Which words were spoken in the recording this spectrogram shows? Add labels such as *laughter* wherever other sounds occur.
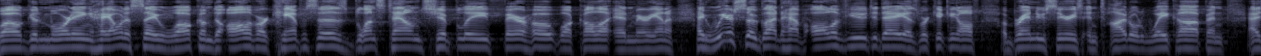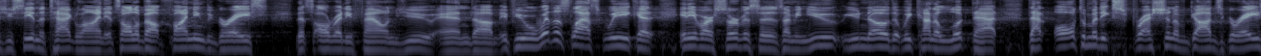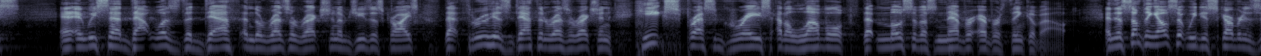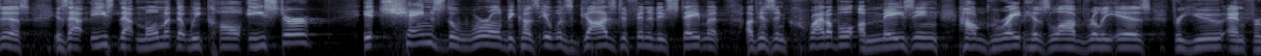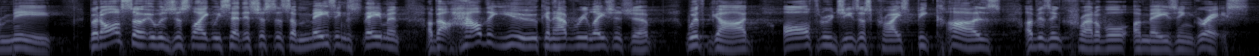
Well, good morning. Hey, I want to say welcome to all of our campuses Blountstown, Chipley, Fairhope, Wakulla, and Marianna. Hey, we're so glad to have all of you today as we're kicking off a brand new series entitled Wake Up. And as you see in the tagline, it's all about finding the grace that's already found you. And um, if you were with us last week at any of our services, I mean, you, you know that we kind of looked at that ultimate expression of God's grace and, and, we said that was the death and the resurrection of Jesus Christ, that through his death and resurrection, he expressed grace at a level that most of us never ever think about. And there's something else that we discovered is this is that East, that moment that we call Easter, it changed the world because it was God's definitive statement of his incredible, amazing, how great his love really is for you and for me. But also, it was just like we said, it's just this amazing statement about how that you can have a relationship with God all through Jesus Christ because of his incredible, amazing grace.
